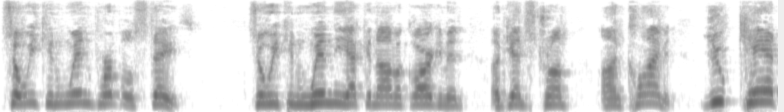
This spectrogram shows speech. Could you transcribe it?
So we can win purple states. So we can win the economic argument against Trump on climate. You can't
